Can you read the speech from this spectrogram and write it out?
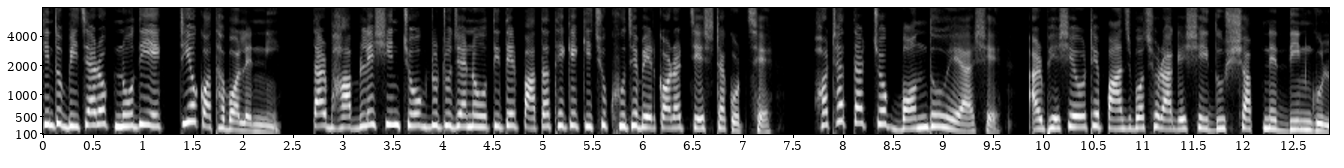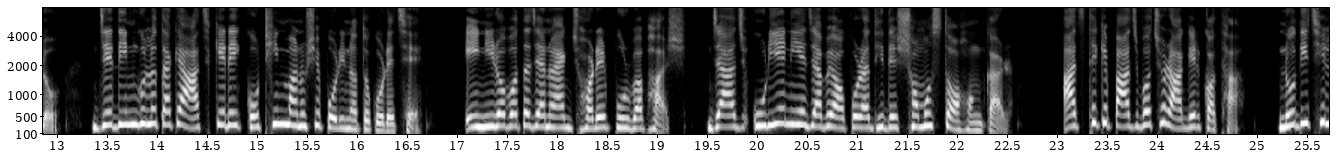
কিন্তু বিচারক নদী একটিও কথা বলেননি। তার ভাবলেশীন চোখ দুটো যেন অতীতের পাতা থেকে কিছু খুঁজে বের করার চেষ্টা করছে। হঠাৎ তার চোখ বন্ধ হয়ে আসে, আর ভেসে ওঠে পাঁচ বছর আগে সেই দুঃস্বপ্নের দিনগুলো। যে দিনগুলো তাকে আজকের এই কঠিন মানুষে পরিণত করেছে। এই নীরবতা যেন এক ঝড়ের পূর্বাভাস, যা আজ উড়িয়ে নিয়ে যাবে অপরাধীদের সমস্ত অহংকার। আজ থেকে পাঁচ বছর আগের কথা। নদী ছিল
